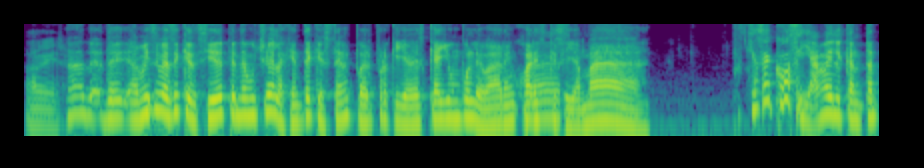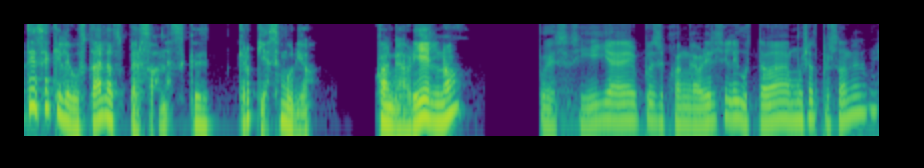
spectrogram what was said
A ver. Ah, de- de- a mí se me hace que sí depende mucho de la gente que está en el poder, porque ya ves que hay un bulevar en Juárez Ah, que se llama. Pues quién sabe cómo se llama, el cantante ese que le gustaba a las personas, que creo que ya se murió. Juan Gabriel, ¿no? Pues sí, ya, eh, pues Juan Gabriel sí le gustaba a muchas personas, güey.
